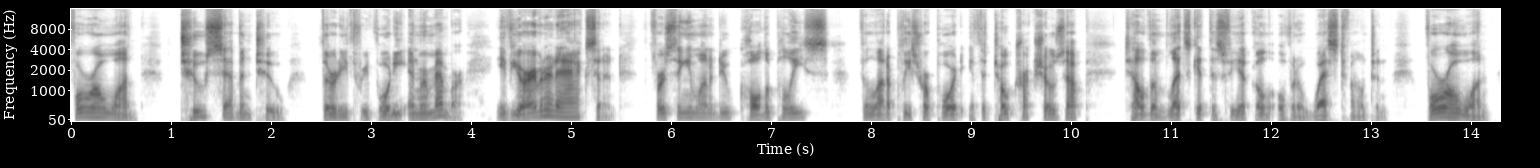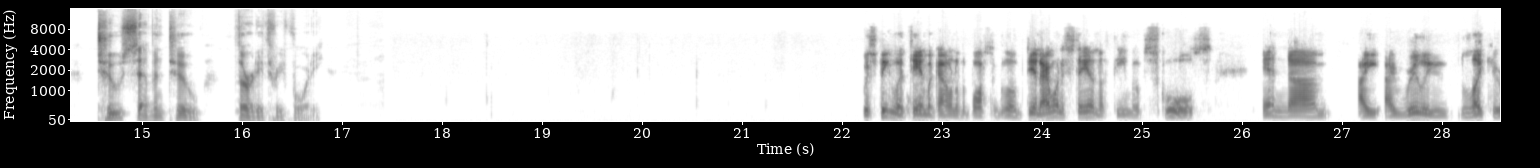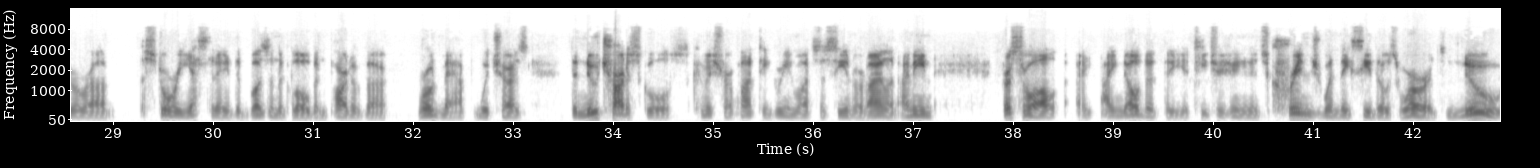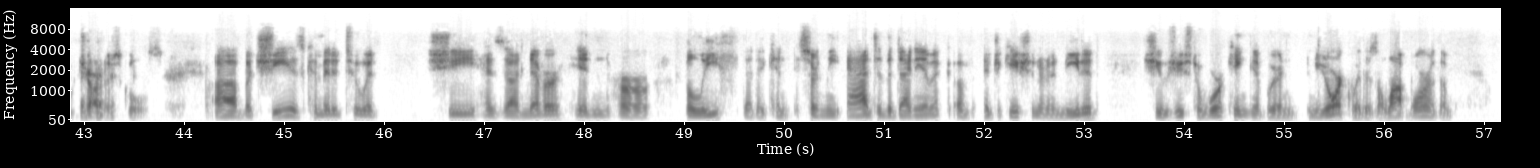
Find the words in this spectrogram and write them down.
401 272 3340. And remember, if you're ever in an accident, first thing you want to do, call the police, fill out a police report. If the tow truck shows up, tell them, let's get this vehicle over to West Fountain. 401 272 3340. We're speaking with Dan McGowan of the Boston Globe. Dan, I want to stay on the theme of schools. And um, I, I really like your uh, a story yesterday that was in the Globe and part of a roadmap, which was the new charter schools Commissioner Infante Green wants to see in Rhode Island. I mean, first of all, I, I know that the teachers unions cringe when they see those words, new charter schools, uh, but she is committed to it. She has uh, never hidden her belief that it can certainly add to the dynamic of education and are needed. She was used to working. We're in New York, where there's a lot more of them.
